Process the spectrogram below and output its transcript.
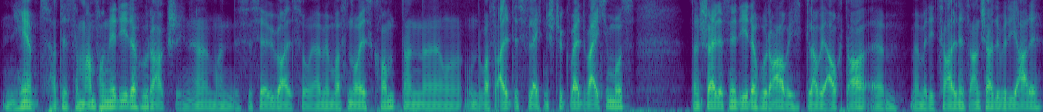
Nee, das hat jetzt am Anfang nicht jeder Hurra geschrien. Ja. Man, das ist ja überall so. Ja. Wenn was Neues kommt dann, äh, und was Altes vielleicht ein Stück weit weichen muss, dann schreit jetzt nicht jeder Hurra. Aber ich glaube auch da, ähm, wenn man die Zahlen jetzt anschaut über die Jahre,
